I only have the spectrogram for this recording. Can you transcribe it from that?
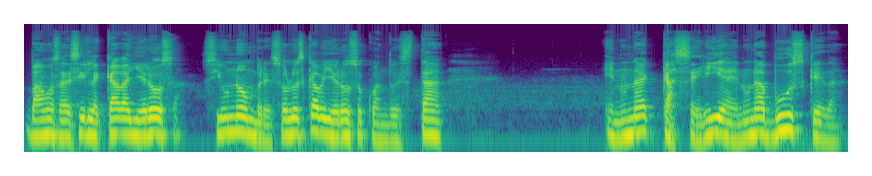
vamos a decirle, caballerosa, si un hombre solo es caballeroso cuando está en una cacería, en una búsqueda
